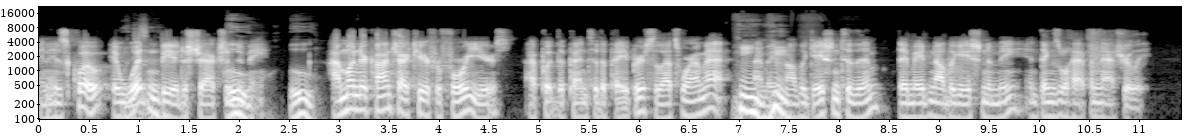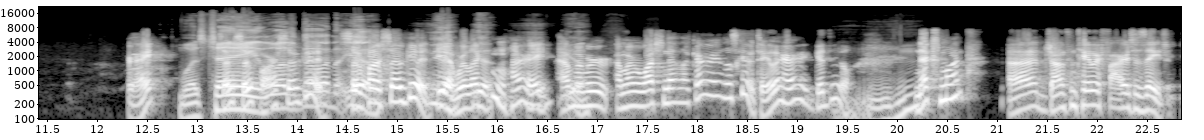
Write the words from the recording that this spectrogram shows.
And his quote, "It wouldn't be a distraction to me. Ooh. I'm under contract here for four years. I put the pen to the paper, so that's where I'm at. Hmm, I made an hmm. obligation to them. They made an obligation to me, and things will happen naturally. Right? What's So, changed? so far, What's so good. on? So far, so good. Yeah, Yeah, we're like, yeah. hmm, all right. I Yeah. remember, I remember watching that. Like, all right, let's go, Taylor. All right, good deal. Mhm. Next month, uh, Jonathan Taylor fires his agent.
